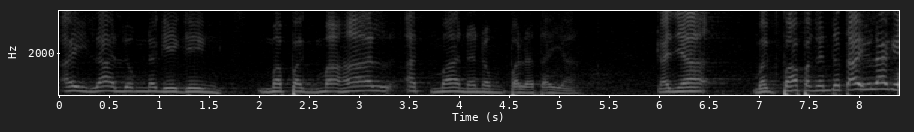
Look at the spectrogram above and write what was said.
ay lalong nagiging mapagmahal at mananampalataya. Kanya, magpapaganda tayo lagi.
